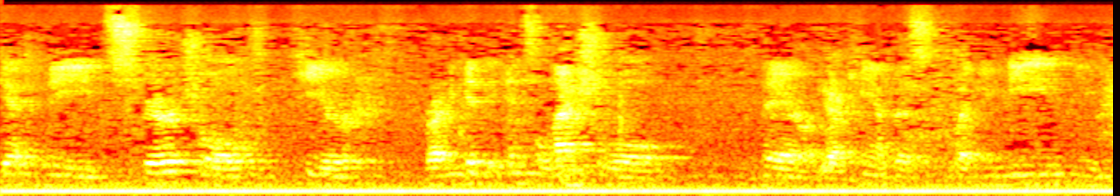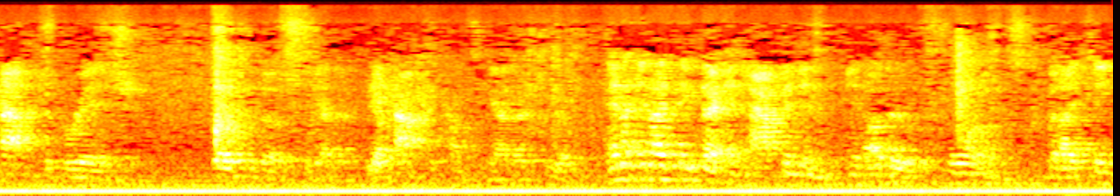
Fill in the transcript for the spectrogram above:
get the spiritual here, Right. we get the intellectual there on campus, but you need, you have to bridge both of those together. They have to come together. And, and I think that can happen in, in other forums, but I think,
